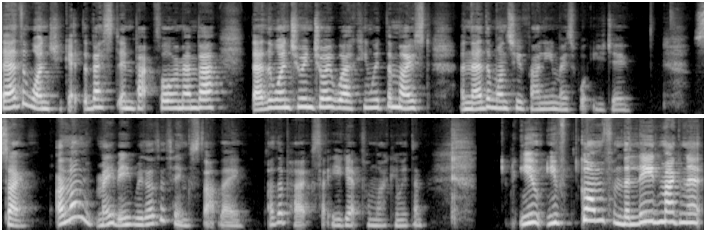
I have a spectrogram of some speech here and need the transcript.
they're the ones you get the best impact for. Remember, they're the ones you enjoy working with the most, and they're the ones who value most what you do. So, along maybe with other things that they, other perks that you get from working with them, you you've gone from the lead magnet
